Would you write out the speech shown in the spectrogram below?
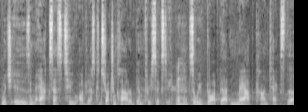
which is an access to Autodesk Construction Cloud or BIM 360. Mm-hmm. So we've brought that map context, the,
